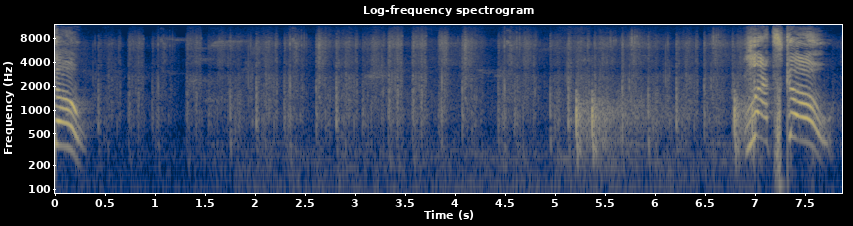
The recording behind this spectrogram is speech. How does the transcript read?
Go! Let's go!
